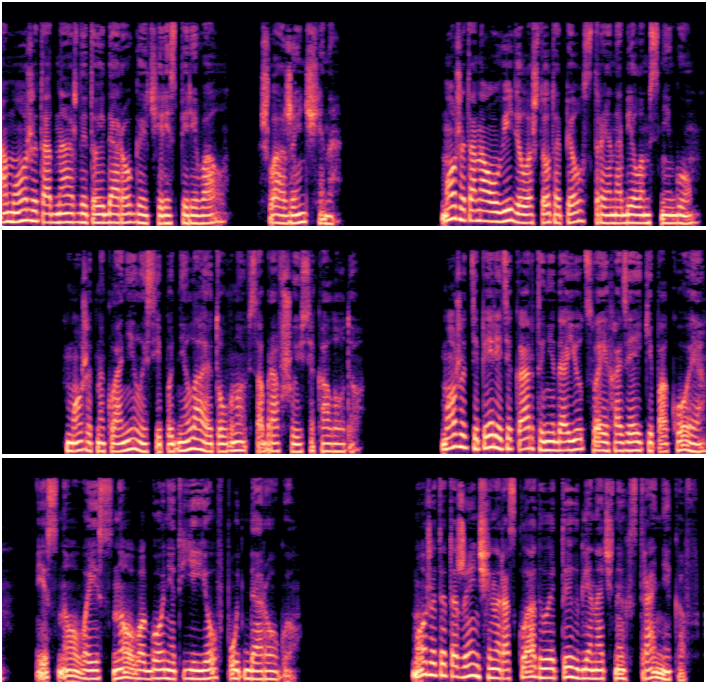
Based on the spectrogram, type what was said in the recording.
«А может, однажды той дорогой через перевал шла женщина. Может, она увидела что-то пестрое на белом снегу. Может, наклонилась и подняла эту вновь собравшуюся колоду. Может, теперь эти карты не дают своей хозяйке покоя и снова и снова гонят ее в путь-дорогу. Может, эта женщина раскладывает их для ночных странников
